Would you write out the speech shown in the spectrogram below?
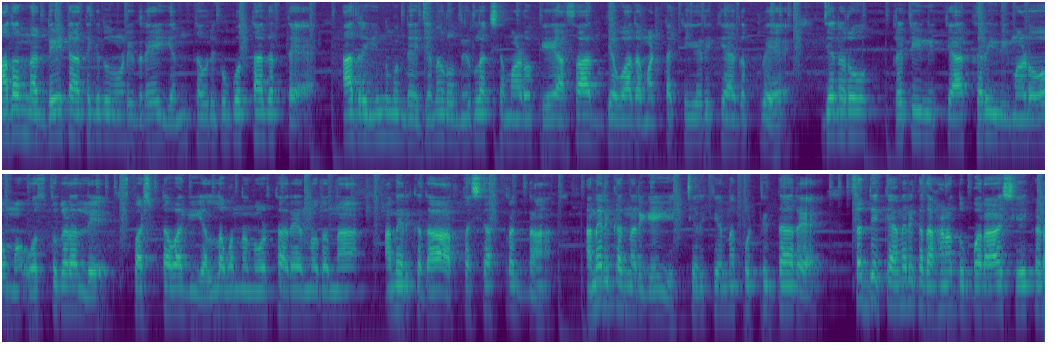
ಅದನ್ನು ಡೇಟಾ ತೆಗೆದು ನೋಡಿದರೆ ಎಂಥವರಿಗೂ ಗೊತ್ತಾಗತ್ತೆ. ಆದರೆ ಇನ್ನು ಮುಂದೆ ಜನರು ನಿರ್ಲಕ್ಷ್ಯ ಮಾಡೋಕ್ಕೆ ಅಸಾಧ್ಯವಾದ ಮಟ್ಟಕ್ಕೆ ಏರಿಕೆ ಆಗುತ್ತವೆ ಜನರು ಪ್ರತಿನಿತ್ಯ ಖರೀದಿ ಮಾಡೋ ವಸ್ತುಗಳಲ್ಲಿ ಸ್ಪಷ್ಟವಾಗಿ ಎಲ್ಲವನ್ನು ನೋಡ್ತಾರೆ ಅನ್ನೋದನ್ನು ಅಮೆರಿಕದ ಅರ್ಥಶಾಸ್ತ್ರಜ್ಞ ಅಮೆರಿಕನ್ನರಿಗೆ ಎಚ್ಚರಿಕೆಯನ್ನು ಕೊಟ್ಟಿದ್ದಾರೆ. ಸದ್ಯಕ್ಕೆ ಅಮೆರಿಕದ ಹಣದುಬ್ಬರ ಶೇಕಡ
